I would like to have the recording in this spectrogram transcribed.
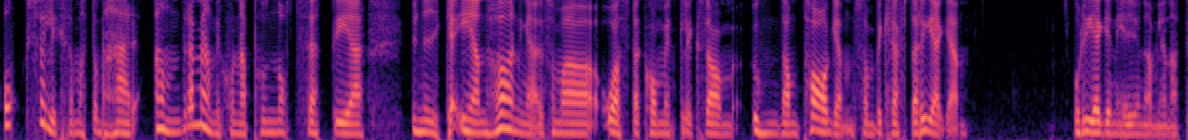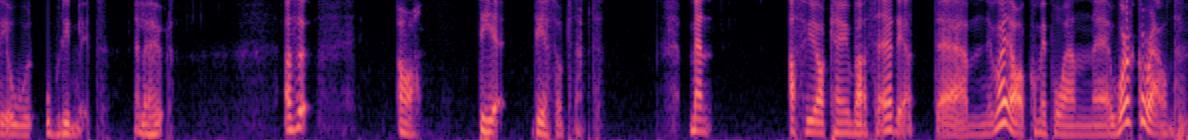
också liksom att de här andra människorna på något sätt är unika enhörningar som har åstadkommit liksom undantagen som bekräftar regeln. Och regeln är ju nämligen att det är orimligt, eller hur? Alltså, ja, det, det är så knäppt. Men alltså jag kan ju bara säga det att eh, nu har jag kommit på en eh, workaround.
